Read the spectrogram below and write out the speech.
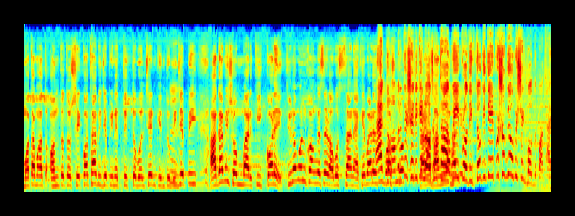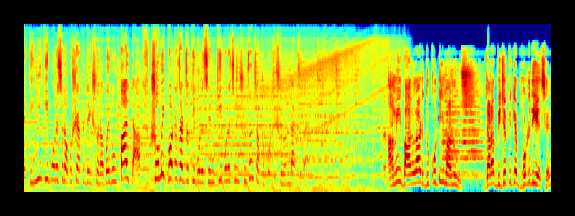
মতামত। অন্তত সে কথা বিজেপি নেতৃত্ব বলছেন কিন্তু বিজেপি আগামী সোমবার কি করে? তৃণমূল কংগ্রেসের অবস্থান একেবারে একদম আমাদের সেদিকে নজর থাকবেই ভাগে- প্রদীপ্ত কিন্তু এই প্রসঙ্গে অভিষেক বন্দ্যোপাধ্যায় তিনি কি বলেছেন অবশ্যই আপনাদের শোনাবো। এবং পাল্টা শ্রমিক ভট্টাচার্য কি বলেছেন কি বলেছেন সুজন চক্রবর্তী? শুনুন ব্যাক আমি বাংলার দু কোটি মানুষ যারা বিজেপিকে ভোট দিয়েছেন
